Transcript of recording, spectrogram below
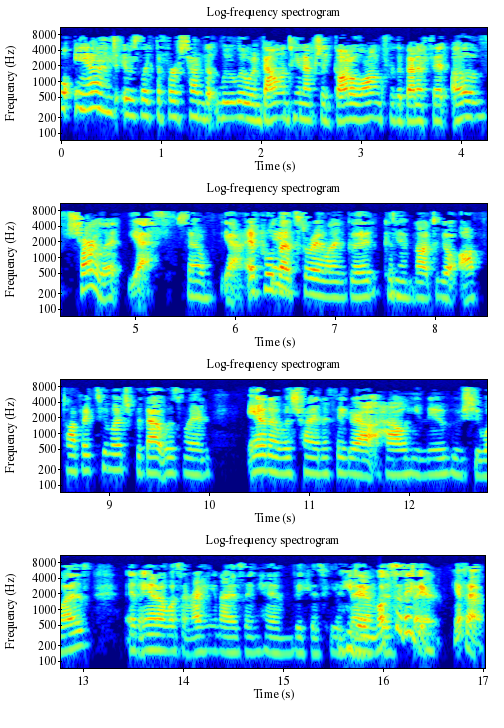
Well, and it was like the first time that Lulu and Valentine actually got along for the benefit of Charlotte. Yes. So Yeah. It pulled Yeah. that storyline good because Yeah. not to go off topic too much, but that was when Anna was trying to figure out how he knew who she was and Anna wasn't recognizing him because he, He didn't look same. figure. Yep. So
